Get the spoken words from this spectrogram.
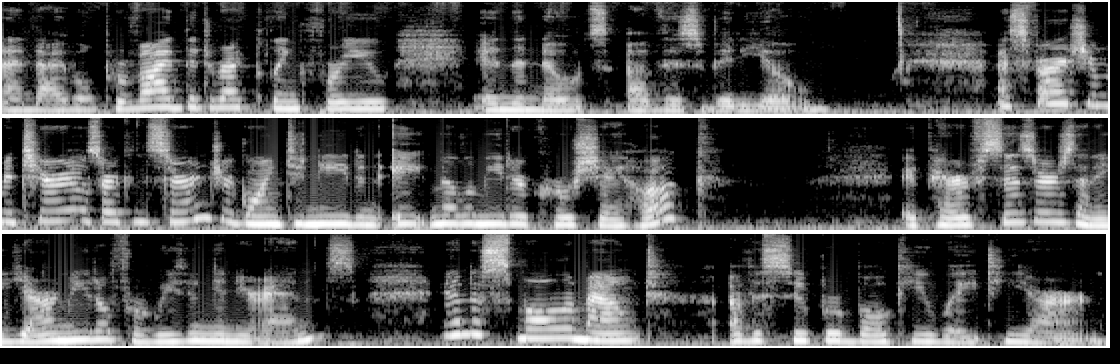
and I will provide the direct link for you in the notes of this video. As far as your materials are concerned, you're going to need an 8 millimeter crochet hook, a pair of scissors and a yarn needle for weaving in your ends, and a small amount of a super bulky weight yarn.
